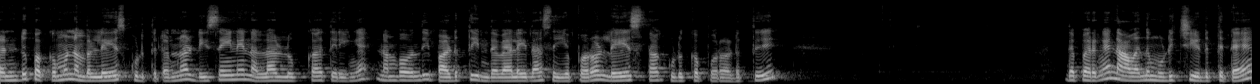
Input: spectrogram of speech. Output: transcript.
ரெண்டு பக்கமும் நம்ம லேஸ் கொடுத்துட்டோம்னா டிசைனே நல்லா லுக்காக தெரியுங்க. நம்ம வந்து இப்போ அடுத்து இந்த வேலையை தான் செய்ய போகிறோம் லேஸ் தான் கொடுக்க போகிறோம் அடுத்து. இதை பாருங்கள் நான் வந்து முடித்து எடுத்துட்டேன்.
